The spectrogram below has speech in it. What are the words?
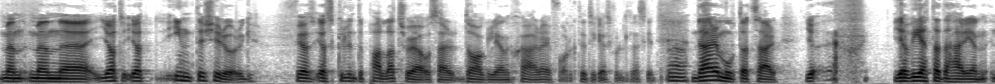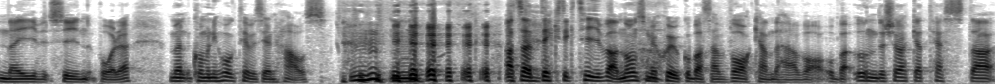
Men, men eh, jag, jag, inte kirurg. För jag, jag skulle inte palla tror jag och så här, dagligen skära i folk, det tycker jag skulle vara läskigt. Ja. Däremot att så här, jag, jag vet att det här är en naiv syn på det, men kommer ni ihåg tv-serien House? Mm. Att så här, detektiva, någon som är sjuk och bara så här, vad kan det här vara? Och bara undersöka, testa,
